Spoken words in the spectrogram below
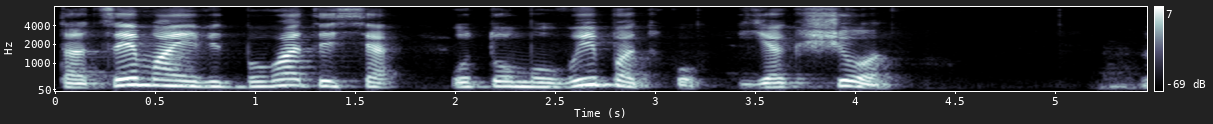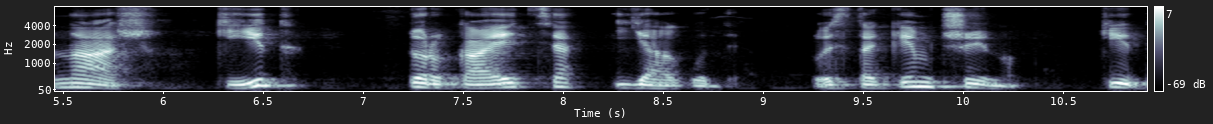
Та це має відбуватися у тому випадку, якщо наш кіт торкається ягоди. Ось таким чином. Кіт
